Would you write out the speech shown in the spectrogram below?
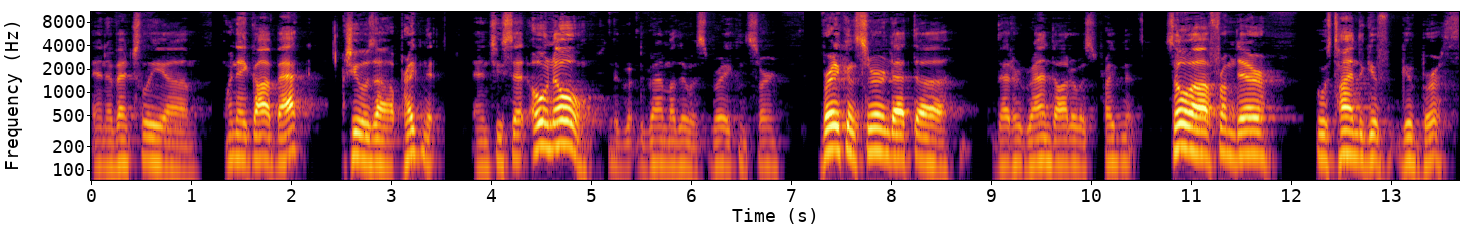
And eventually, um, when they got back, she was uh, pregnant. And she said, Oh no. The, the, grandmother was very concerned, very concerned that, uh, that her granddaughter was pregnant. So uh, from there, it was time to give, give birth.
